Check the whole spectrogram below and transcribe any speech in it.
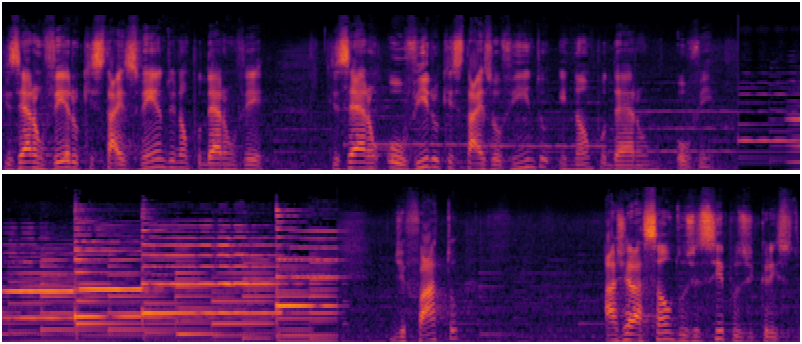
quiseram ver o que estáis vendo e não puderam ver, quiseram ouvir o que estáis ouvindo e não puderam ouvir. De fato, a geração dos discípulos de Cristo,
